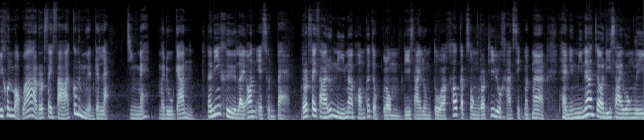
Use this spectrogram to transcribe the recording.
มีคนบอกว่ารถไฟฟ้าก็มันเหมือนกันแหละ จริงไหมมาดูกัน และนี่คือ Lion S08 รถไฟฟ้ารุ่นนี้มาพร้อมกระจกกลม ดีไซน์ลงตัวเข้ากับทรงรถที่ดูคลาสสิกมาก ๆ แถมยังมีหน้าจอดีไซน์วงรี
